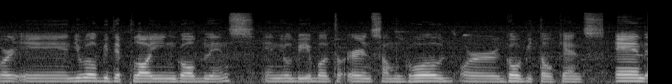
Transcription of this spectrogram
wherein you will be deploying goblins and you'll be able to earn some gold or gobi tokens. And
